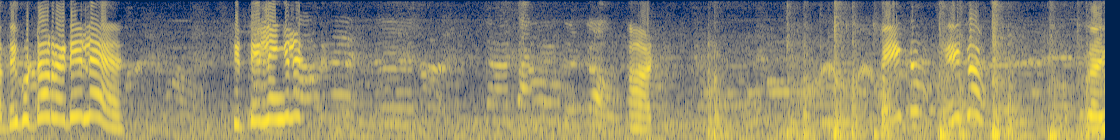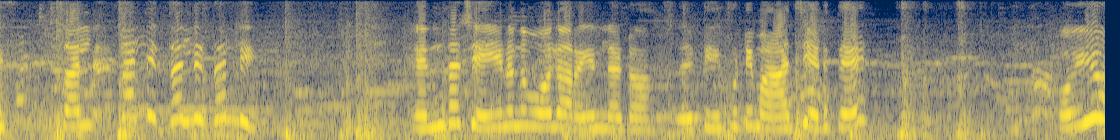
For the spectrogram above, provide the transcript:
അദ്യക്കുട്ട റെഡി അല്ലേ? കിട്ടിയില്ലെങ്കിൽ കേട്ടോ ആ. വേഗം വേഗം. തല്ലി തല്ലി തല്ലി എന്താ ചെയ്യണമെന്ന് പോലും അറിയില്ല കേട്ടോ എന്നിട്ട് ഈ കുട്ടി മാറ്റി എടുത്തേ ഒയ്യോ.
